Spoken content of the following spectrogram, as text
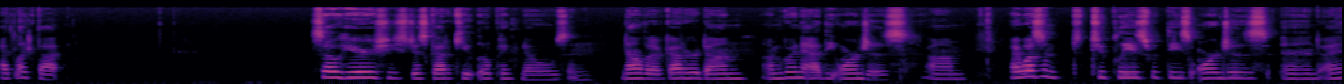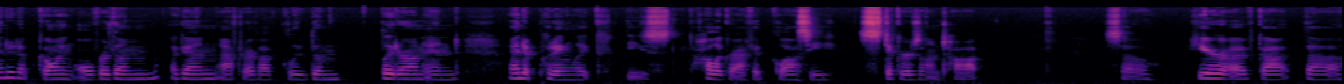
I'd like that. So here she's just got a cute little pink nose and now that I've got her done, I'm going to add the oranges. Um, I wasn't too pleased with these oranges, and I ended up going over them again after I've glued them later on, and I ended up putting like these holographic glossy stickers on top. So here I've got the,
